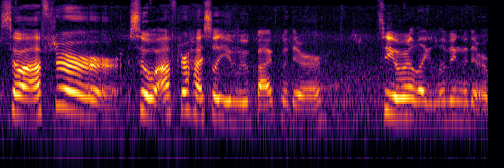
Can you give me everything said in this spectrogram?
So after so after high school, you moved back with your, so you were like living with your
